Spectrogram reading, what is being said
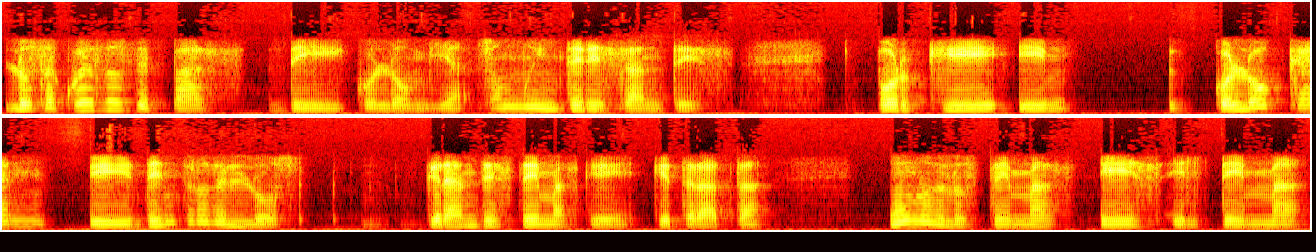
Los acuerdos de paz de Colombia son muy interesantes porque eh, colocan eh, dentro de los grandes temas que trata, uno de los temas es el tema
